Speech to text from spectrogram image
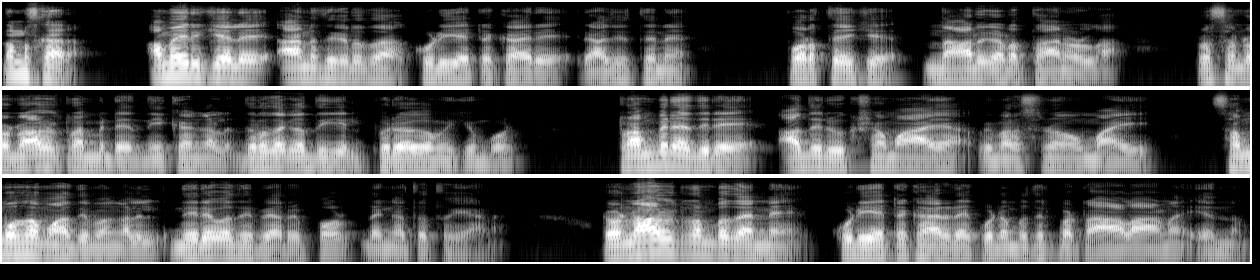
നമസ്കാരം. അമേരിക്കയിലെ അനധികൃത കുടിയേറ്റക്കാരെ രാജ്യത്തിന് പുറത്തേക്ക് നാട് കടത്താനുള്ള പ്രസിഡന്റ് ഡൊണാൾഡ് ട്രംപിന്റെ നീക്കങ്ങൾ ദ്രുതഗതിയിൽ പുരോഗമിക്കുമ്പോൾ ട്രംപിനെതിരെ അതിരൂക്ഷമായ വിമർശനവുമായി സമൂഹ മാധ്യമങ്ങളിൽ നിരവധി പേർ ഇപ്പോൾ രംഗത്തെത്തുകയാണ്. ഡൊണാൾഡ് ട്രംപ് തന്നെ കുടിയേറ്റക്കാരുടെ കുടുംബത്തിൽപ്പെട്ട ആളാണ് എന്നും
